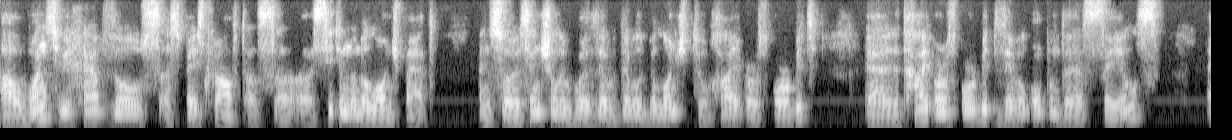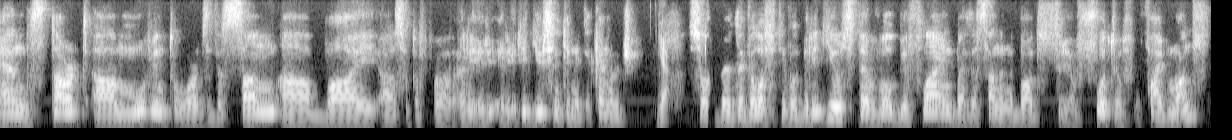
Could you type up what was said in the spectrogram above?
once we have those uh, spacecraft uh, uh, sitting on the launch pad, and so essentially they, they will be launched to high Earth orbit. at high Earth orbit, they will open their sails and start uh, moving towards the sun uh, by uh, sort of re- re- reducing kinetic energy. Yeah. So the, the, velocity will be reduced. They will be flying by the sun in about three or four to five months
